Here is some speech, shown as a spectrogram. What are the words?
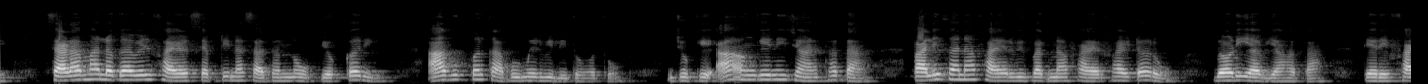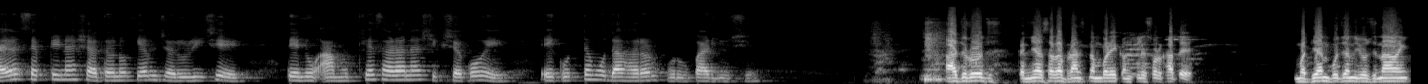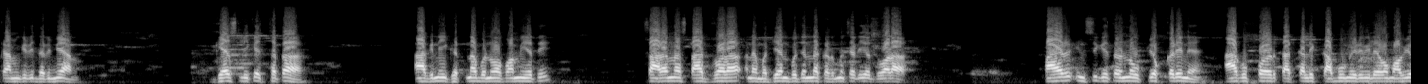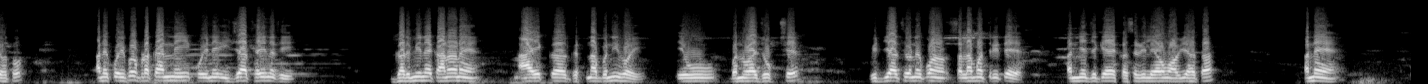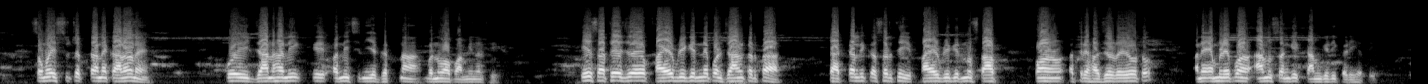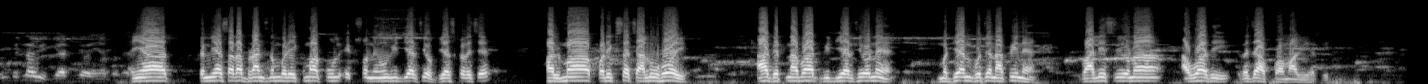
શાળામાં લગાવેલ ફાયર સેફ્ટીના સાધનનો ઉપયોગ કરી આગ ઉપર કાબૂ મેળવી લીધો હતો. જો કે આ અંગેની જાણ થતાં પાલિકાના ફાયર વિભાગના ફાયર ફાઇટરો દોડી આવ્યા હતા. ત્યારે ફાયર સેફ્ટીના સાધનો કેમ જરૂરી છે તેનું આ મુખ્ય શાળાના શિક્ષકોએ એક ઉત્તમ ઉદાહરણ પૂરું પાડ્યું છે. આજરોજ કન્યાશાળા બ્રાન્ચ નંબર એક અંકલેશ્વર ખાતે મધ્યાહન ભોજન યોજનાની કામગીરી દરમિયાન ગેસ લીકેજ થતાં આગની ઘટના બનવા પામી હતી. શાળાના સ્ટાફ દ્વારા અને મધ્યાહન ભોજનના કર્મચારીઓ દ્વારા ફાયર ઇન્સિગેટરનો ઉપયોગ કરીને આગ ઉપર તાત્કાલિક કાબુ મેળવી લેવામાં આવ્યો હતો. અને કોઈ પણ પ્રકારની કોઈને ઈજા થઈ નથી. ગરમીને કારણે આ એક ઘટના બની હોય એવું બનવા જોગ છે. વિદ્યાર્થીઓને પણ સલામત રીતે અન્ય જગ્યાએ ખસેડી લેવામાં આવ્યા હતા. અને સમય સૂચકતાને કારણે કોઈ જાનહાનિ કે અનિચ્છનીય ઘટના બનવા પામી નથી. એ સાથે જ ફાયર બ્રિગેડને પણ જાણ કરતા તાત્કાલિક અસરથી ફાયર બ્રિગેડનો સ્ટાફ પણ અત્રે હાજર રહ્યો હતો અને એમણે પણ આનુષંગિક કામગીરી કરી હતી. અહીંયા કન્યાશાળા બ્રાન્ચ નંબર એકમાં કુલ એકસો નેવું વિદ્યાર્થીઓ અભ્યાસ કરે છે. હાલમાં પરીક્ષા ચાલુ હોય આ ઘટના બાદ વિદ્યાર્થીઓને મધ્યાહન ભોજન આપીને વાલીશ્રીઓના આવવાથી રજા આપવામાં આવી હતી.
